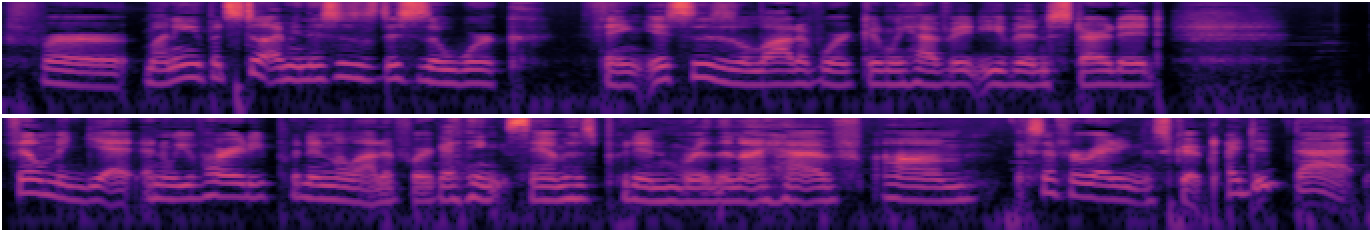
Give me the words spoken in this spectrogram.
for money, but still, I mean, this is this is a work thing. This is a lot of work, and we haven't even started filming yet, and we've already put in a lot of work. I think Sam has put in more than I have, um, except for writing the script. I did that,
